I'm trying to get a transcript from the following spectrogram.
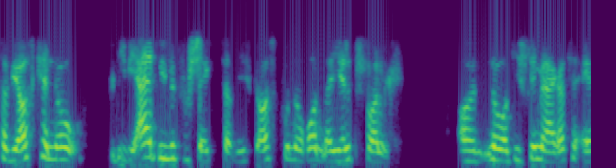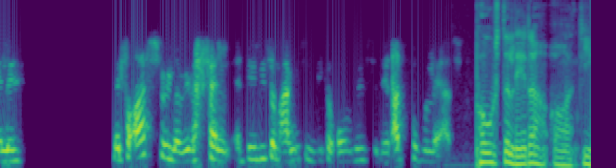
så vi også kan nå, fordi vi er et lille projekt, så vi skal også kunne nå rundt og hjælpe folk og nå at give frimærker til alle. Men for os føler vi i hvert fald, at det er lige så mange, som vi kan rumme, så det er ret populært. Posterletter og de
